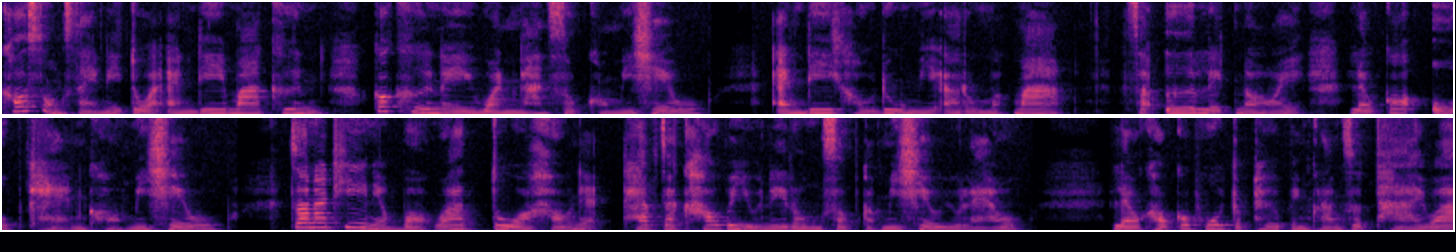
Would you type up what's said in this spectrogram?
เขาสงสัยในตัวแอนดี้มากขึ้น ก็คือในวันงานศพของมิเชลแอนดี้เขาดูมีอารมณ์มาก สะอื้นเล็กน้อย แล้วก็โอบแขนของมิเชล เจ้าหน้าที่เนี่ยบอกว่าตัวเขาเนี่ยแทบจะเข้าไปอยู่ในโรงศพกับมิเชลอยู่แล้ว แล้วเขาก็พูดกับเธอเป็นครั้งสุดท้ายว่า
